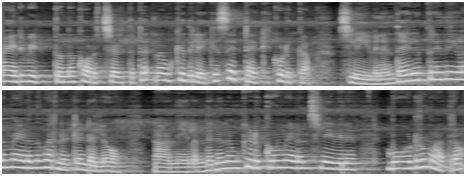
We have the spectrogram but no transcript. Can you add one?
അതിന്റെ വിത്തൊന്ന് കുറച്ചെടുത്തിട്ട് നമുക്കിതിലേക്ക് സെറ്റാക്കി കൊടുക്കാം. സ്ലീവിന് എന്തായാലും ഇത്രയും നീളം വേണമെന്ന് പറഞ്ഞിട്ടുണ്ടല്ലോ. ആ നീളം തന്നെ നമുക്ക് എടുക്കുകയും വേണം സ്ലീവിന് ബോർഡർ മാത്രം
